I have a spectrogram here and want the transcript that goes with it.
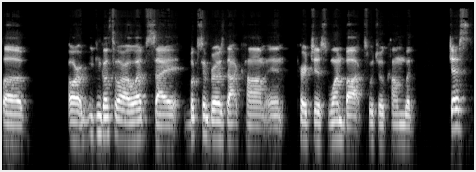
club or you can go to our website, booksandbros.com, and purchase one box, which will come with just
